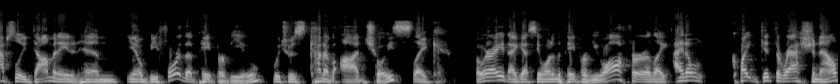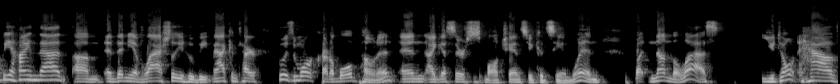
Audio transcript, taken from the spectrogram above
absolutely dominated him, you know, before the pay per view, which was kind of odd choice. Like, all right, I guess he wanted the pay per view offer. Like, I don't quite get the rationale behind that. Um, and then you have Lashley, who beat McIntyre, who is a more credible opponent, and I guess there's a small chance you could see him win. But nonetheless, you don't have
